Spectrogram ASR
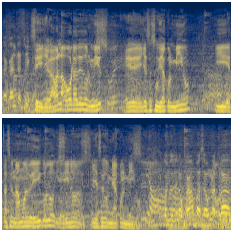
La cancha chica. Sí, llegaba la hora de dormir, eh, ella se subía conmigo y estacionamos el vehículo y ahí no, ella se dormía conmigo. Cuando se enojaban pasaba uno atrás.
